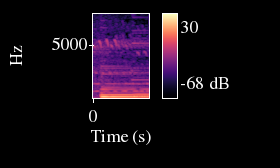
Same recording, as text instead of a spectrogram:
北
